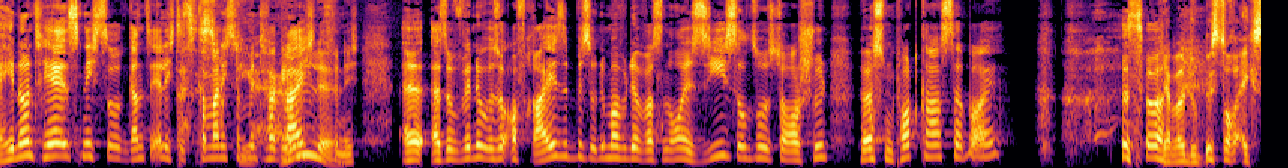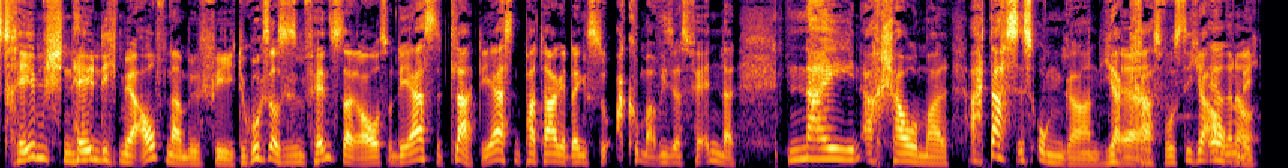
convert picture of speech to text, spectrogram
hin und her ist nicht so, ganz ehrlich, das, Das kann man nicht so mit vergleichen, finde ich. Äh, also wenn du so auf Reise bist und immer wieder was Neues siehst und so, ist doch auch schön. Hörst du einen Podcast dabei? so. Ja, aber du bist doch extrem schnell nicht mehr aufnahmefähig. Du guckst aus diesem Fenster raus und die erste, klar, die ersten paar Tage denkst du, ach guck mal, wie sich das verändert. Nein, ach schau mal, ach das ist Ungarn. Ja, Ja. krass, wusste ich ja, Ja, auch genau. nicht.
